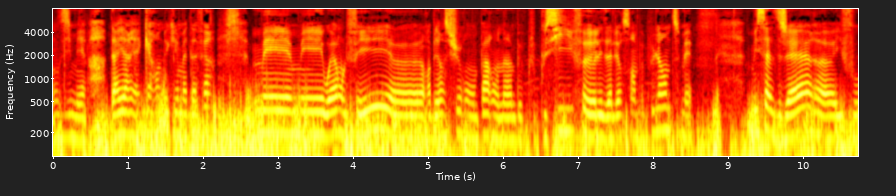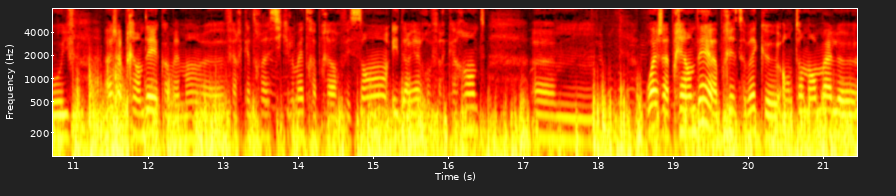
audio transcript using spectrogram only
on se dit mais oh, derrière il y a 42 km à faire mais mais ouais on le fait euh, alors bien sûr on part on est un peu plus poussif euh, les allures sont un peu plus lentes mais mais ça se gère. Euh, il faut. Ah, j'appréhendais quand même hein, faire 86 km après avoir fait 100 et derrière refaire 40. Euh... Ouais, j'appréhendais. Après, c'est vrai que en temps normal, euh,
